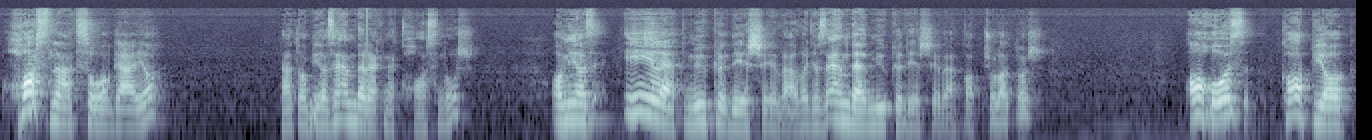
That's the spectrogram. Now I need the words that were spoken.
hasznát szolgálja tehát ami az embereknek hasznos ami az élet működésével vagy az ember működésével kapcsolatos ahhoz kapjak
